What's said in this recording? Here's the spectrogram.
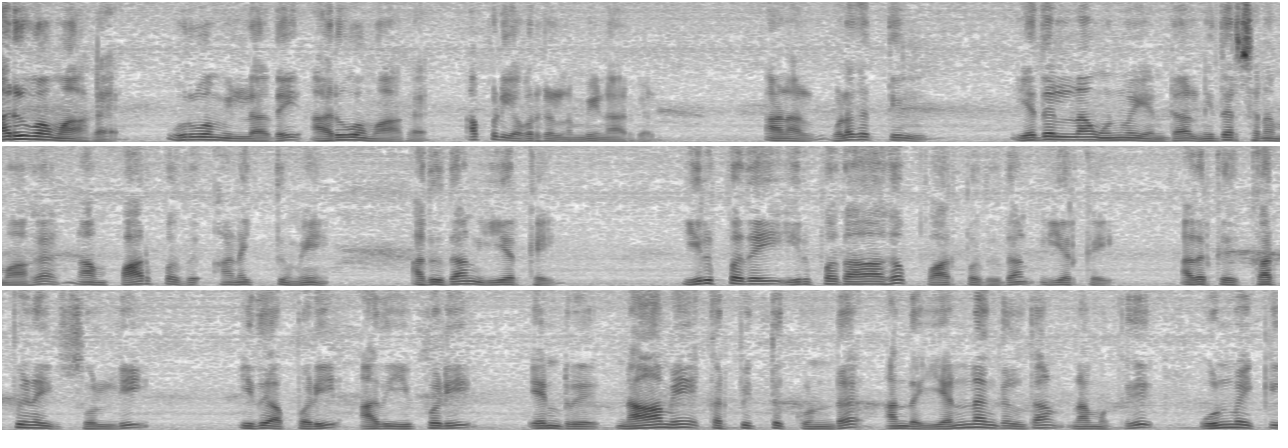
அருவமாக உருவம் இல்லாதை அருவமாக அப்படி அவர்கள் நம்பினார்கள். ஆனால் உலகத்தில் எதெல்லாம் உண்மை என்றால் நிதர்சனமாக நாம் பார்ப்பது அனைத்துமே அதுதான் இயற்கை. இருப்பதை இருப்பதாக பார்ப்பதுதான் இயற்கை. அதற்கு கற்பினை சொல்லி இது அப்படி அது இப்படி என்று நாமே கற்பித்து கொண்ட அந்த எண்ணங்கள் தான் நமக்கு உண்மைக்கு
